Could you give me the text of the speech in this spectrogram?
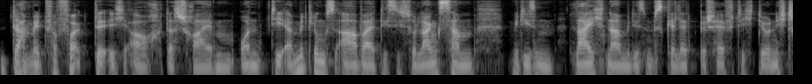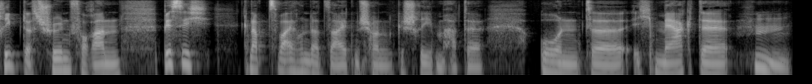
damit verfolgte ich auch das Schreiben und die Ermittlungsarbeit, die sich so langsam mit diesem Leichnam, mit diesem Skelett beschäftigte. Und ich trieb das schön voran, bis ich knapp 200 Seiten schon geschrieben hatte. Und äh, ich merkte, hm,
